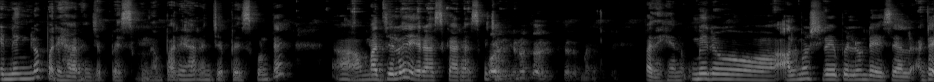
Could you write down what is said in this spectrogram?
ఎండింగ్లో పరిహారం చెప్పేసుకుందాం. పరిహారం చెప్పేసుకుంటే మధ్యలో ఏ రాశికి ఆ రాశికి పదిహేనో మీరు ఆల్మోస్ట్ రేపు ఎల్లుండి వేసేయాలి. అంటే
